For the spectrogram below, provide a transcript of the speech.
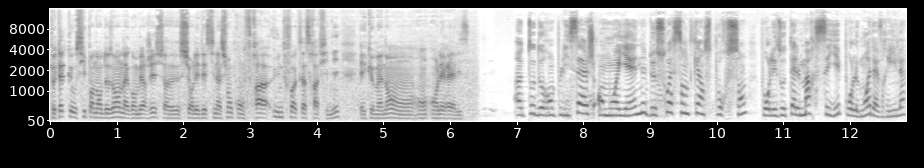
Peut-être que aussi pendant deux ans, on a gambergé sur, les destinations qu'on fera une fois que ça sera fini et que maintenant on les réalise. Un taux de remplissage en moyenne de 75% pour les hôtels marseillais pour le mois d'avril.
